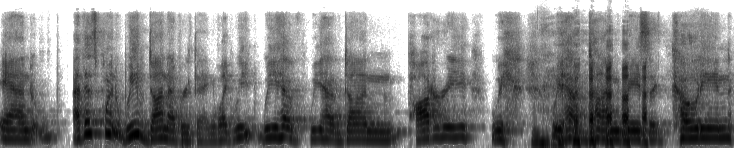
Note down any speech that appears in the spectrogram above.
And at this point we've done everything. Like we we have we have done pottery. We we have done basic coding.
